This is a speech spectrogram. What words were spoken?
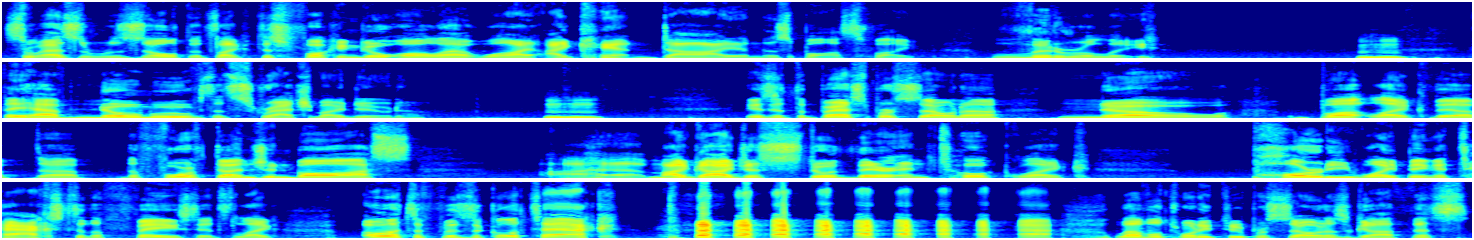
So as a result, it's like just fucking go all out. Why? I can't die in this boss fight. Literally. Mm-hmm. They have no moves that scratch my dude. Mm-hmm. Is it the best persona? No. But like the the, the fourth dungeon boss, uh, my guy just stood there and took like party wiping attacks to the face. It's like, oh, that's a physical attack. Level 22 personas got this.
